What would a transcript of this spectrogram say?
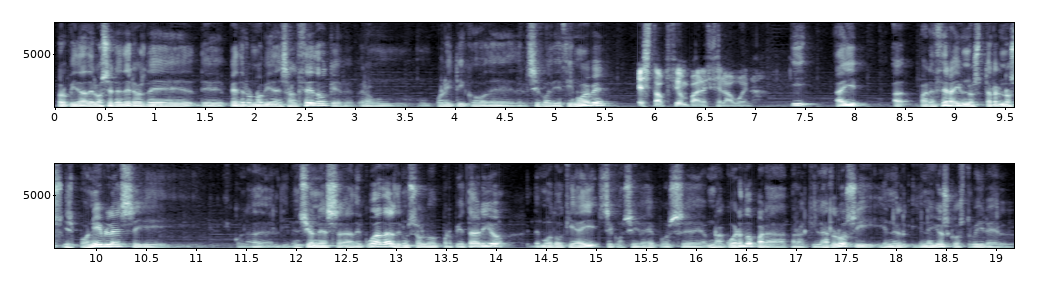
propiedad de los herederos de, Pedro Novia de Salcedo, que era un, político del siglo XIX. Esta opción parece la buena. Y hay, al parecer hay unos terrenos disponibles y, con las dimensiones adecuadas de un solo propietario, de modo que ahí se consigue pues, eh, un acuerdo para, alquilarlos y, en en ellos construir el,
